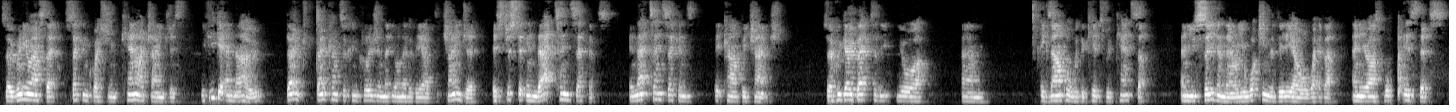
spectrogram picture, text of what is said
So when you ask that second question, can I change this? If you get a no, don't don't come to the conclusion that you'll never be able to change it. It's just that in that 10 seconds, in that 10 seconds, it can't be changed. So if we go back to the, your um, example with the kids with cancer, and you see them there, or you're watching the video or whatever, and you ask, what is this?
